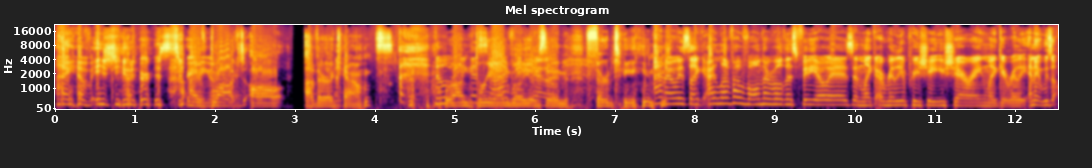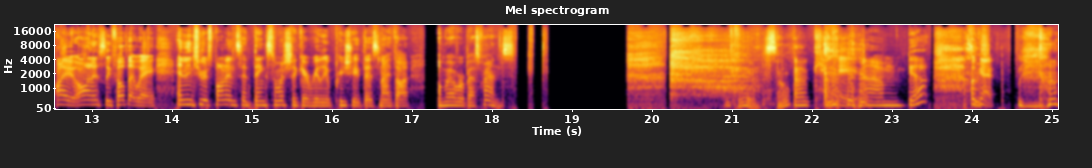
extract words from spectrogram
I have issued her a restraining I've blocked all other accounts. No, We're on Brianne sad video. Williamson 13. and I was like, I love how vulnerable this video is, and like, I really appreciate you sharing. Like, it really, and it was, I honestly felt that way. And then she responded and said, "Thanks so much. Like, I really appreciate this." And I thought, oh my god, we're best friends. okay, so Okay. um. Yeah. Okay.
